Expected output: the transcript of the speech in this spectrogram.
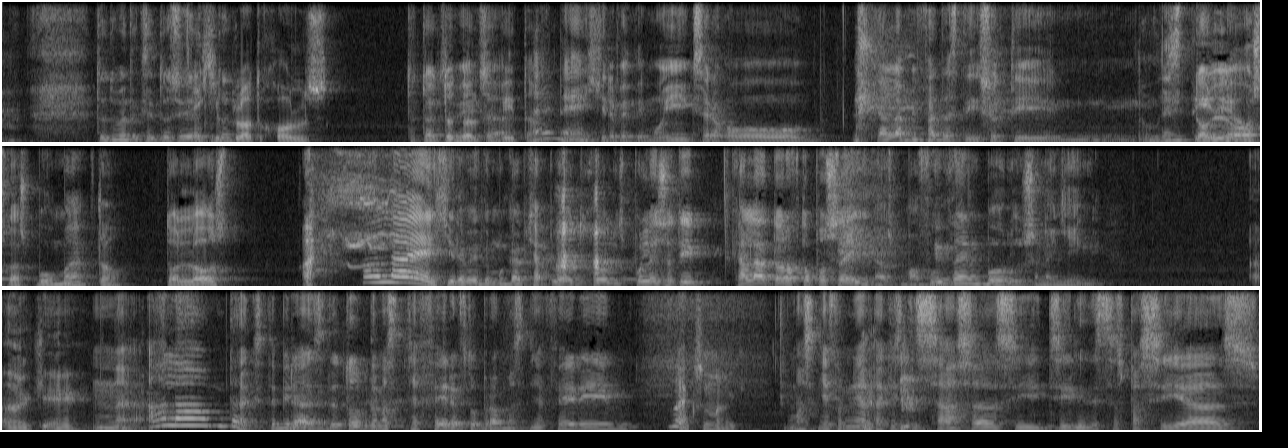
το μεταξύ το σειρά. Έχει το, plot holes. Το, Dolce το Dolce Vita. Vita. Ε, ναι, έχει ρε παιδί μου. Ή ξέρω εγώ. Καλά, μην φανταστείς ότι. δεν είναι το μυστήριο. Lost, ας πούμε. Το; Το Lost. Αλλά έχει ρε παιδί μου κάποια plot holes που λες ότι καλά τώρα αυτό πώς έγινε ας πούμε αφού δεν μπορούσε να γίνει. Okay. Ναι, αλλά εντάξει δεν πειράζει, δεν, το, δεν μας ενδιαφέρει αυτό το πράγμα, μας ενδιαφέρει Εντάξει, ναι. Μας ενδιαφέρουν οι ατάκες της Σάσας, οι τσιρίδες της Ασπασίας,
